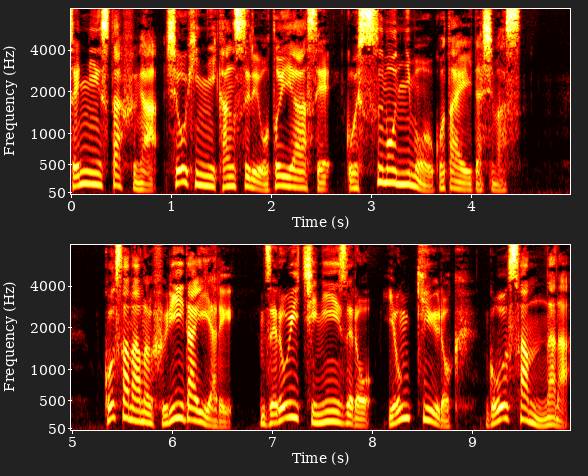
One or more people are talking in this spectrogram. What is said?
専任スタッフが商品に関するお問い合わせ、ご質問にもお答えいたします。コサナのフリーダイヤル0120-496-537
